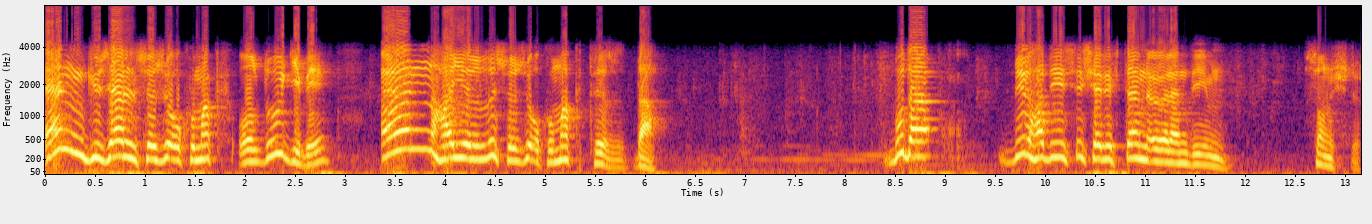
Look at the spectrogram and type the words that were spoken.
en güzel sözü okumak olduğu gibi en hayırlı sözü okumaktır da. Bu da bir hadisi şeriften öğrendiğim sonuçtur.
